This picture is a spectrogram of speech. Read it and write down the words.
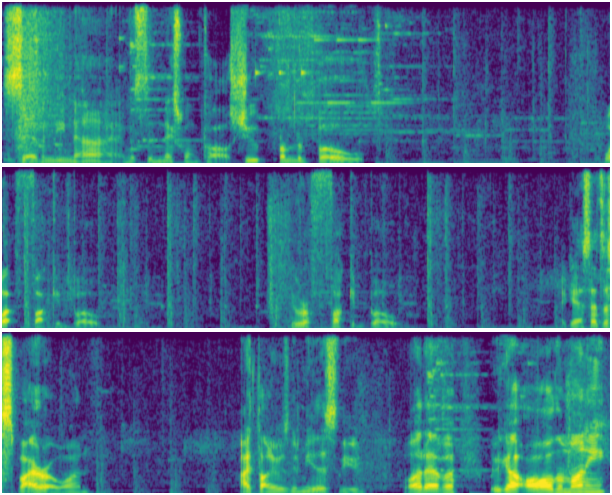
79. What's the next one called? Shoot from the boat. What fucking boat? You're a fucking boat. I guess that's a Spyro one. I thought it was gonna be this dude. Whatever. We got all the money.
